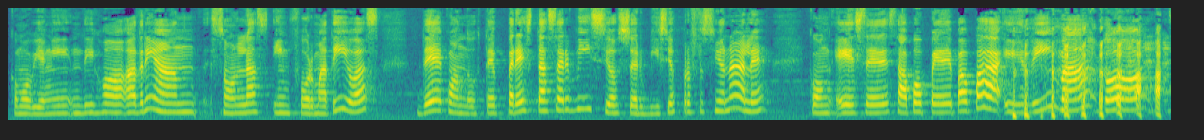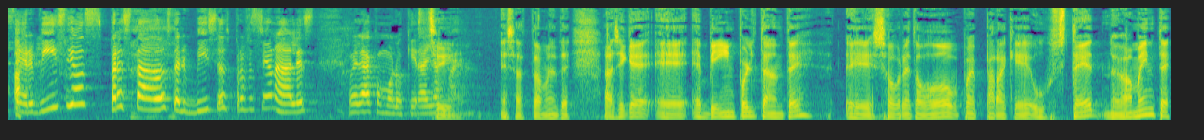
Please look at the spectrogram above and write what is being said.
Como bien dijo Adrián, son las informativas de cuando usted presta servicios, servicios profesionales, con ese sapo P de papá y rima con servicios prestados, servicios profesionales, ¿verdad? Como lo quiera Sí, llamar. exactamente. Así que eh, es bien importante, eh, sobre todo, pues para que usted, nuevamente,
